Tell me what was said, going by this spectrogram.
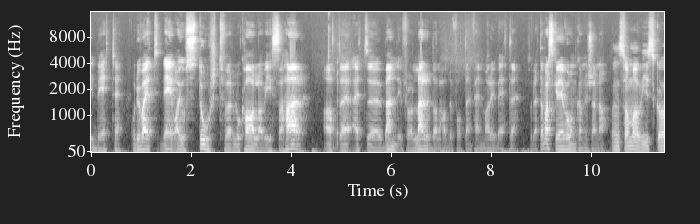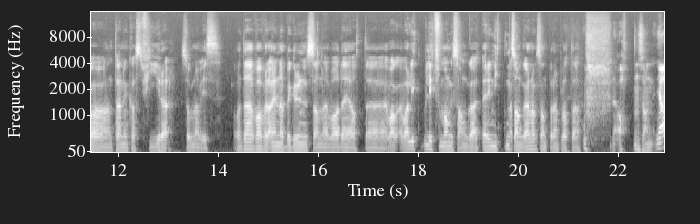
i BT. Og du veit, det var jo stort for lokalavisa her at eh, et band fra Lærdal hadde fått en femmer i BT. Så dette var skrevet om, kan du skjønne. Den samme avis ga terningkast fire, Sogn Avis. Og der var vel en av begrunnelsene var det at eh, det var, var litt, litt for mange sanger. Er det 19 sanger eller noe sånt på den plata? Det er 18 sanger. Ja,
